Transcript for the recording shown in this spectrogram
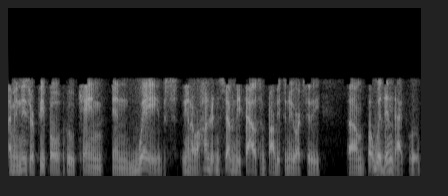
I mean, these are people who came in waves, you know, 170,000 probably to New York City. Um, but within that group,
